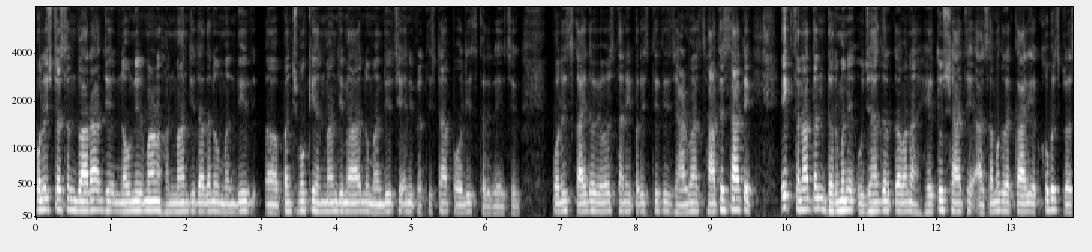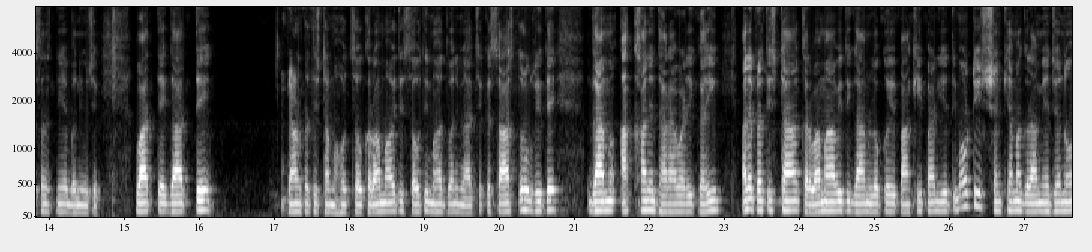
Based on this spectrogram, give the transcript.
પોલીસ સ્ટેશન દ્વારા જે નવનિર્માણ હનુમાનજી દાદાનું મંદિર પંચમુખી હનુમાનજી મહારાજનું મંદિર છે, એની પ્રતિષ્ઠા પોલીસ કરી રહી છે. પોલીસ કાયદો વ્યવસ્થાની પરિસ્થિતિ જાળવા સાથે સાથે એક સનાતન ધર્મને ઉજાગર કરવાના હેતુ સાથે આ સમગ્ર કાર્ય ખૂબ જ પ્રશંસનીય બન્યું છે. વાત તે, ગાત તે પ્રાણ પ્રતિષ્ઠા મહોત્સવ કરવામાં આવી હતી. સૌથી મહત્ત્વની વાત છે કે શાસ્ત્રોક્ત રીતે ગામ આખાને ધારાવાળી કરી અને પ્રતિષ્ઠા કરવામાં આવી હતી. ગામ લોકોએ પાંખી પાડી હતી. મોટી સંખ્યામાં ગ્રામ્યજનો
